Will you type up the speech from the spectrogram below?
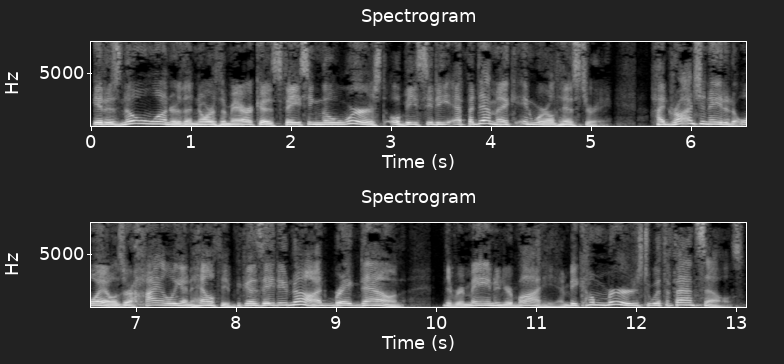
it is no wonder that North America is facing the worst obesity epidemic in world history. Hydrogenated oils are highly unhealthy because they do not break down. They remain in your body and become merged with the fat cells.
